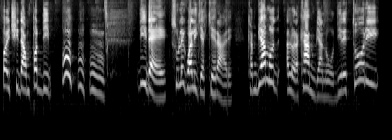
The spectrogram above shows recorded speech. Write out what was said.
poi ci dà un po' di, mm, mm, mm, di idee sulle quali chiacchierare. Cambiamo, allora, cambiano direttori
